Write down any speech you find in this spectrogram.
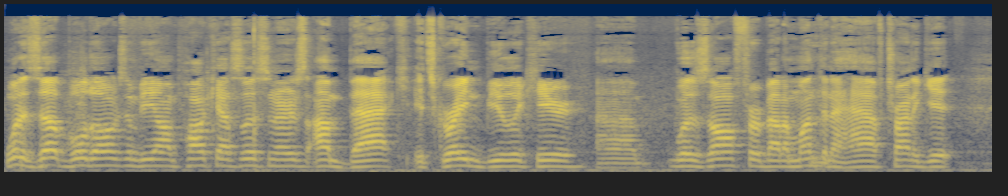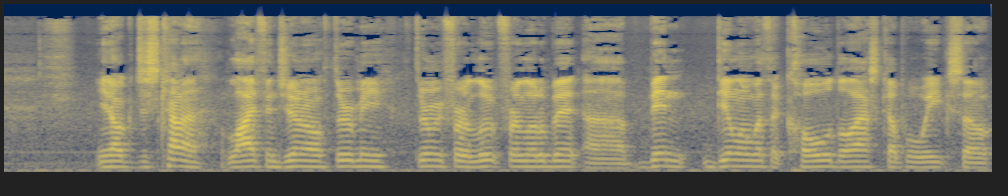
What is up, Bulldogs and Beyond podcast listeners? I'm back. It's Graydon Bulick here. Um, was off for about a month and a half trying to get, you know, just kind of life in general threw me threw me for a loop for a little bit. Uh, been dealing with a cold the last couple weeks, so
